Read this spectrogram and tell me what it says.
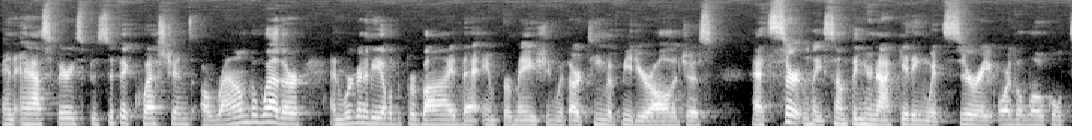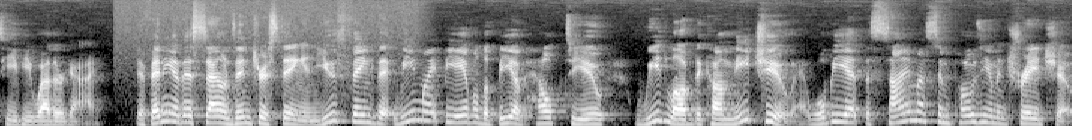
and ask very specific questions around the weather, and we're going to be able to provide that information with our team of meteorologists. That's certainly something you're not getting with Siri or the local TV weather guy. If any of this sounds interesting and you think that we might be able to be of help to you, we'd love to come meet you. We'll be at the SIMA Symposium and Trade Show,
